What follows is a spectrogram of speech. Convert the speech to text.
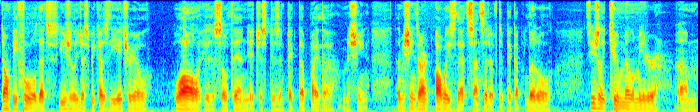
don't be fooled. That's usually just because the atrial wall is so thin it just isn't picked up by the machine the machines aren't always that sensitive to pick up little, it's usually two millimeter um,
